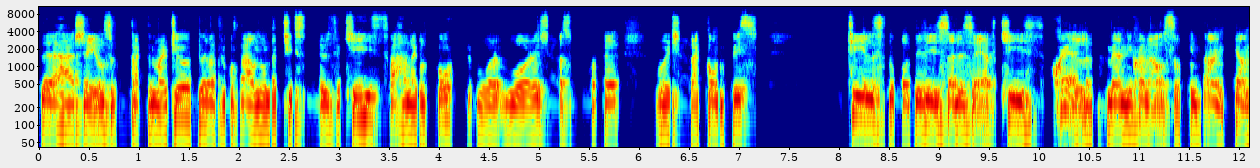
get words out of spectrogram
det här sig och så kontaktade man klubben att vi måste anordna ett tystnad för Keith, för han har gått bort, vår, vår kära supporter, vår kära kompis. Tills då det visade sig att Keith själv, människan alltså, inte Ankan,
